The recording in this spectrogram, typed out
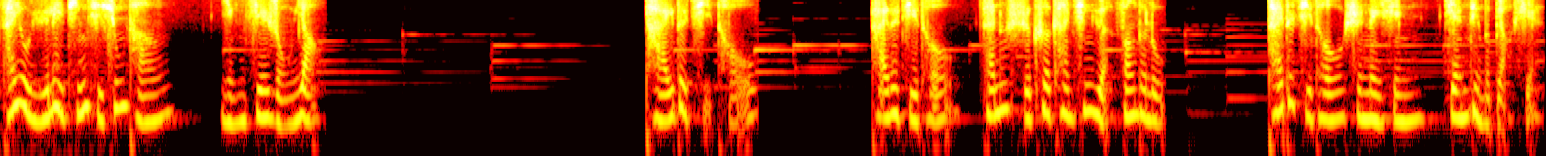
才有余力挺起胸膛，迎接荣耀。抬得起头，抬得起头，才能时刻看清远方的路。抬得起头是内心坚定的表现，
